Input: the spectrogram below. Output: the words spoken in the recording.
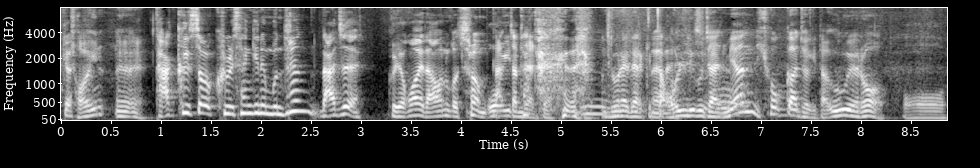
그러니까 저희 네. 다크서클 생기는 분들은 낮에 그 영화에 나오는 것처럼 오이 낮잠 잘딱때 눈에다 이렇게 딱 네네. 올리고 자면 효과적이다. 의외로. 오.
